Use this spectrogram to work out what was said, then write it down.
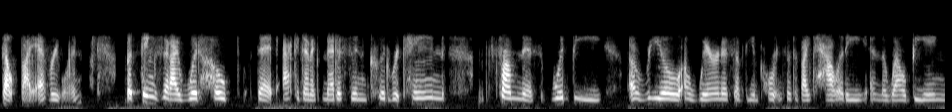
felt by everyone. But things that i would hope that academic medicine could retain from this would be a real awareness of the importance of the vitality and the well being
